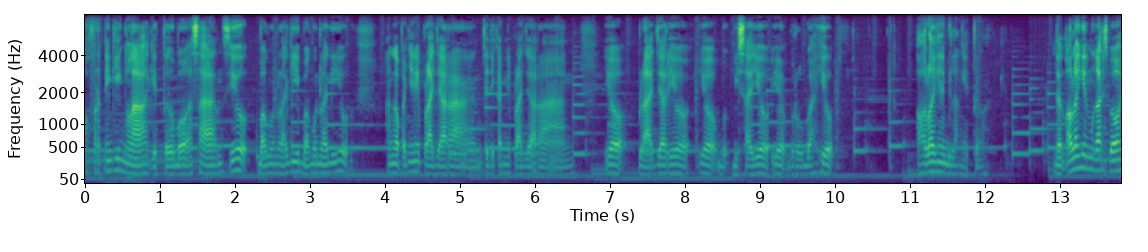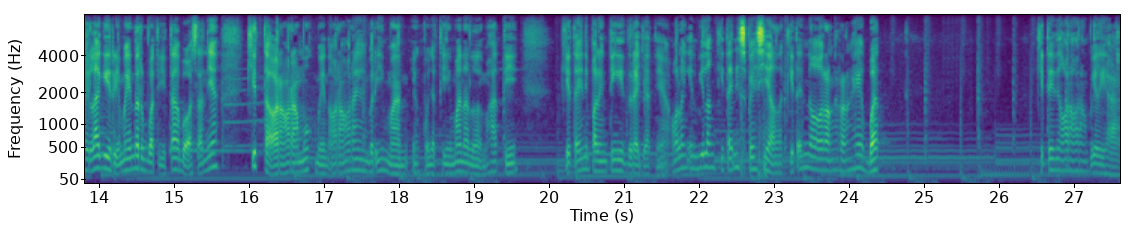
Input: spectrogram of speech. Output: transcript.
overthinking lah gitu bawasan yuk bangun lagi bangun lagi yuk anggap aja ini pelajaran jadikan ini pelajaran yuk belajar yuk yuk bisa yuk yuk berubah yuk Allah ingin bilang itu dan Allah ingin menggarisbawahi lagi reminder buat kita bahwasannya kita orang-orang mukmin, orang-orang yang beriman, yang punya keimanan dalam hati, kita ini paling tinggi derajatnya. Allah ingin bilang kita ini spesial, kita ini orang-orang hebat. Kita ini orang-orang pilihan.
